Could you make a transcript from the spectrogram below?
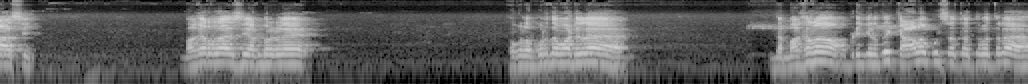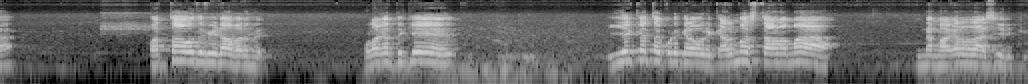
ராசி. மகர ராசி அன்பர்களே உங்களை பொறுத்த மாட்டில் இந்த மகரம் அப்படிங்கிறது காலபுருஷ தத்துவத்தில் பத்தாவது வீடாக வருது. உலகத்துக்கே இயக்கத்தை கொடுக்குற ஒரு கர்மஸ்தானமாக இந்த மகர ராசி இருக்கு.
